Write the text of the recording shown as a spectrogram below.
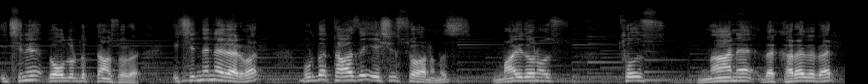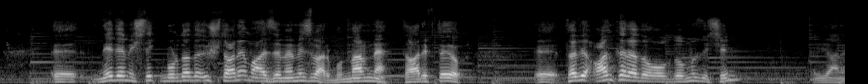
İçini doldurduktan sonra. İçinde neler var? Burada taze yeşil soğanımız, maydanoz, tuz, nane ve karabiber. Ee, ne demiştik? Burada da üç tane malzememiz var. Bunlar ne? Tarifte yok. Ee, tabii Ankara'da olduğumuz için yani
